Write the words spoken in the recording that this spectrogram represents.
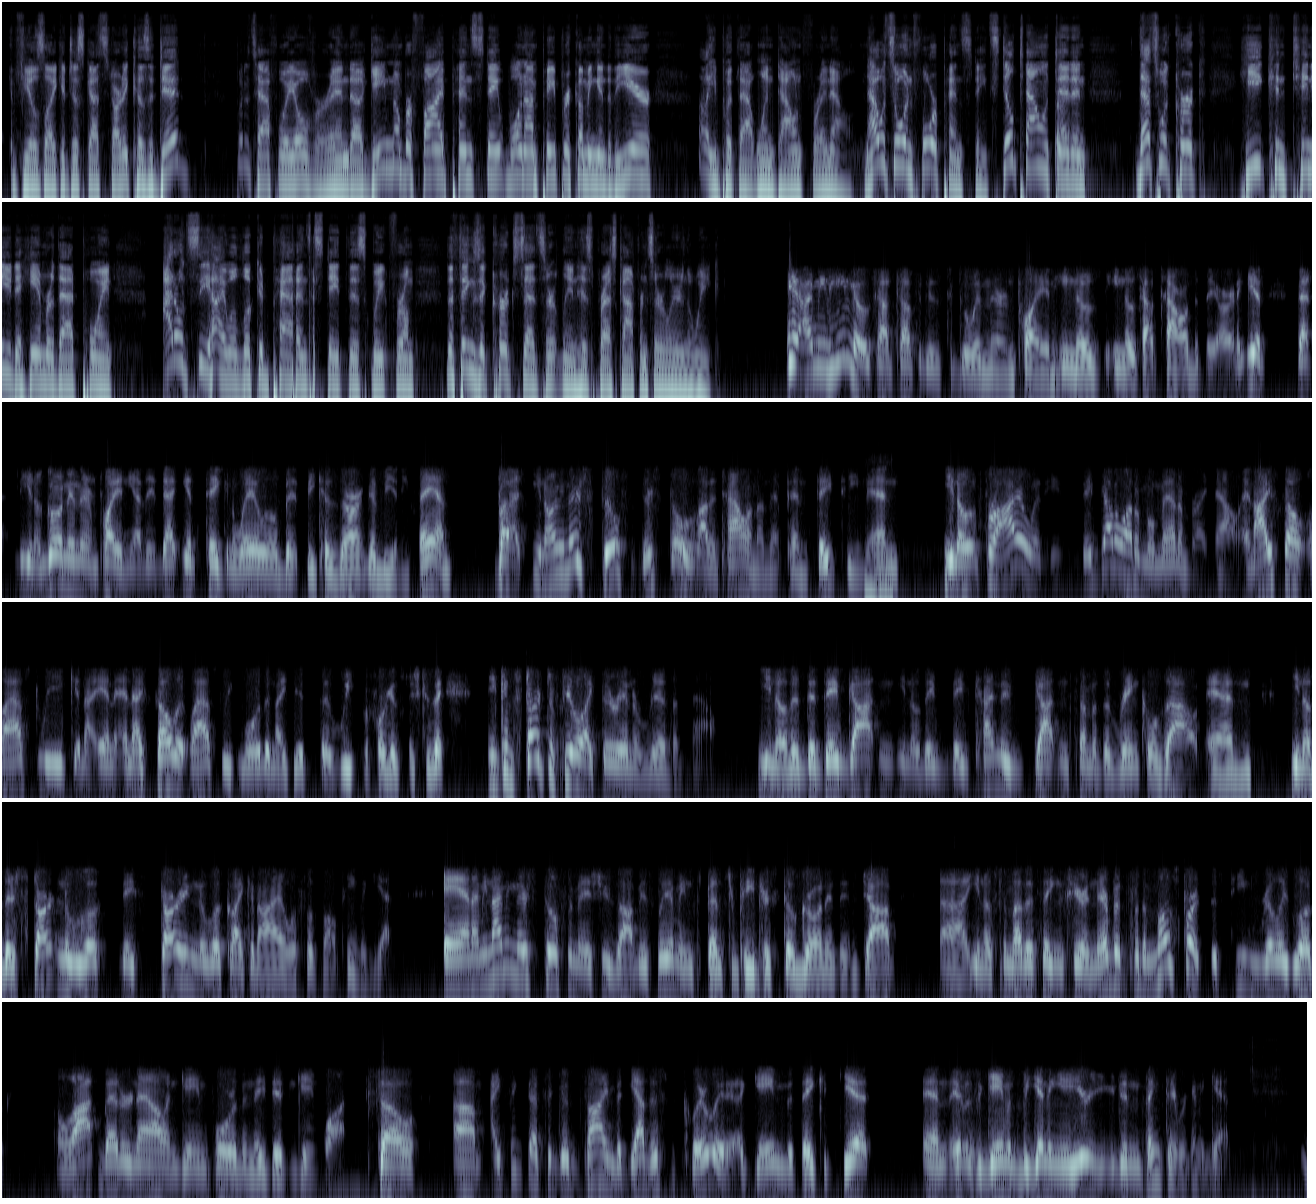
It feels like it just got started because it did, but it's halfway over. And uh, game number five, Penn State, one on paper coming into the year. Oh, you put that one down for an L. Now it's 0 4 Penn State. Still talented, right. and that's what Kirk, he continued to hammer that point. I don't see Iowa looking past Penn State this week from the things that Kirk said, certainly in his press conference earlier in the week. Yeah, I mean, he knows how tough it is to go in there and play, and he knows he knows how talented they are. And again, that you know, going in there and playing, yeah, they, that gets taken away a little bit because there aren't going to be any fans. But you know, I mean, there's still there's still a lot of talent on that Penn State team, and you know, for Iowa, they've got a lot of momentum right now. And I felt last week, and I, and and I felt it last week more than I did the week before against Michigan because you can start to feel like they're in a rhythm now. You know that, that they've gotten, you know, they've they've kind of gotten some of the wrinkles out, and you know they're starting to look they starting to look like an Iowa football team again. And I mean, I mean, there's still some issues. Obviously, I mean, Spencer Petras still growing into his job. Uh, you know, some other things here and there, but for the most part, this team really looks a lot better now in game four than they did in game one. So um, I think that's a good sign. But yeah, this is clearly a game that they could get, and it was a game at the beginning of the year you didn't think they were going to get.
